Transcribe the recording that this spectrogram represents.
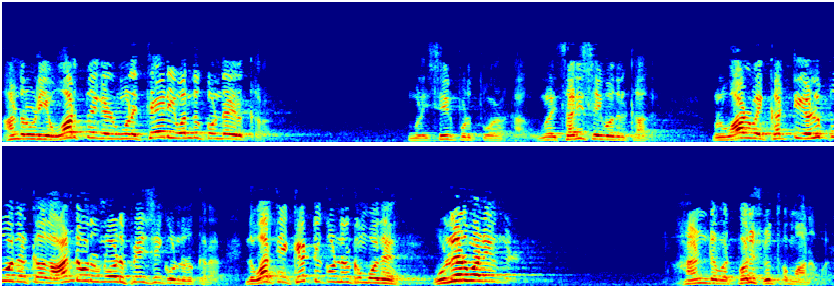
ஆண்டவருடைய வார்த்தைகள் உங்களை தேடி வந்து கொண்டே இருக்கிறார். உங்களை சீர்படுத்துவதற்காக உங்களை சரி செய்வதற்காக உங்கள் வாழ்வை கட்டி எழுப்புவதற்காக ஆண்டவர் உன்னோடு பேசிக் கொண்டிருக்கிறார். இந்த வார்த்தையை கேட்டுக் கொண்டிருக்கும் போது உணர்வடையுங்கள். ஆண்டவர் பரிசுத்தமானவர்.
